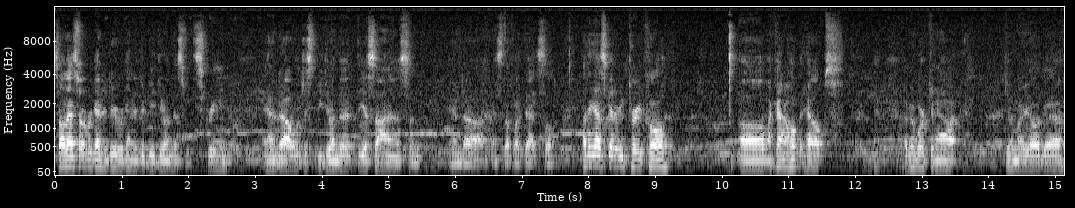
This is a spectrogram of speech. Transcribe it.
So that's what we're going to do. We're going to be doing this with the screen, and uh, we'll just be doing the, the asanas and and uh, and stuff like that. So I think that's going to be pretty cool. Um, I kind of hope it helps. I've been working out, doing my yoga,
